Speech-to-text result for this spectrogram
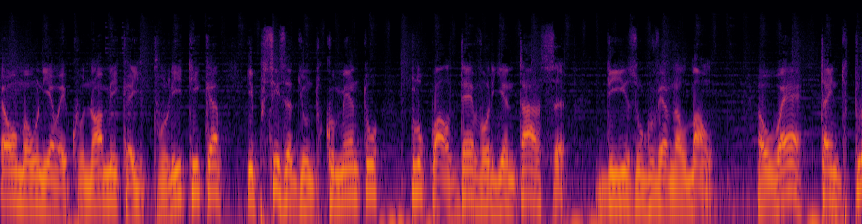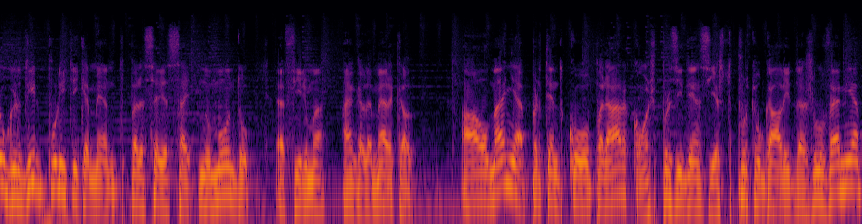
é uma união económica e política e precisa de um documento pelo qual deve orientar-se, diz o governo alemão. A UE tem de progredir politicamente para ser aceito no mundo, afirma Angela Merkel. A Alemanha pretende cooperar com as presidências de Portugal e da Eslovénia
